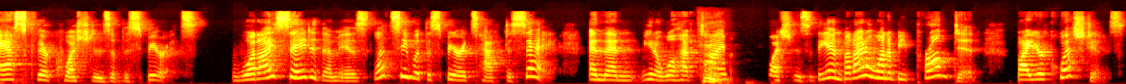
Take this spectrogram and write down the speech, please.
ask their questions of the spirits. What I say to them is, let's see what the spirits have to say. And then, you know, we'll have hmm. time hmm. questions at the end, but I don't want to be prompted by your questions.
